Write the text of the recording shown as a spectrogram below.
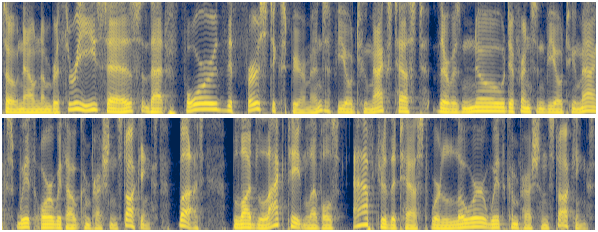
So now number three says that for the first experiment, VO2 max test, there was no difference in VO2 max with or without compression stockings. But blood lactate levels after the test were lower with compression stockings.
